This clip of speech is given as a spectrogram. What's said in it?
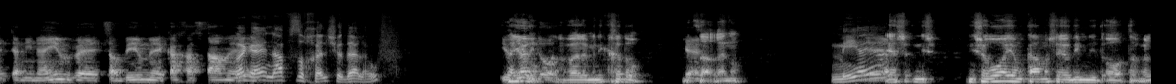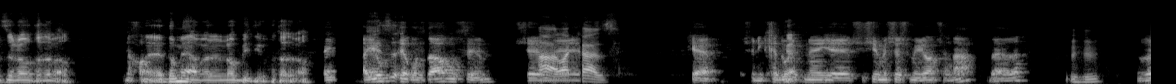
את הנינאים וצבים ככה סתם... רגע, אין אף זוחל שיודע לעוף? היו, אבל הם נכחדו, כן. לצערנו. מי היה? יש, נש, נשארו היום כמה שיודעים לדאות, אבל זה לא אותו דבר. נכון. אה, דומה, אבל לא בדיוק אותו דבר. היו פטרוזאורוסים, שהם... אה, רק אז. כן, שנכחדו כן. לפני 66 מיליון שנה בערך. ו...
